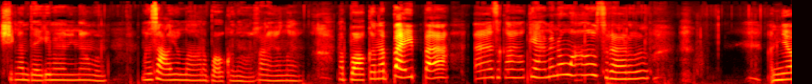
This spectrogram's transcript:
시간 되기면이 남은 사요나라 바꾸나 사요나라 바꾸나 베이베! A was real. 안녕.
